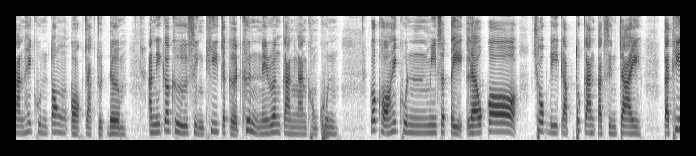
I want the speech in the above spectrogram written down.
ดันให้คุณต้องออกจากจุดเดิม อันนี้ก็คือสิ่งที่จะเกิดขึ้นในเรื่องการงานของคุณ ก็ขอให้คุณมีสติแล้วก็โชคดีกับทุกการตัดสินใจ แต่ที่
